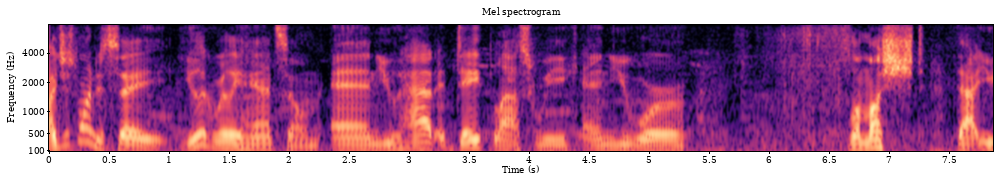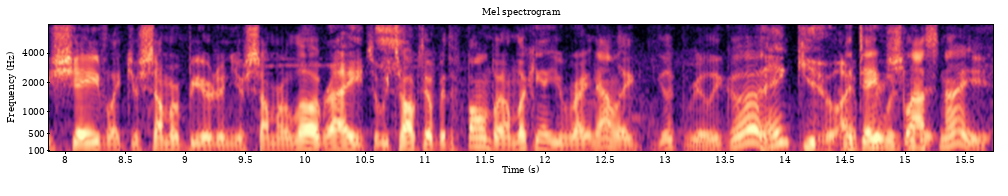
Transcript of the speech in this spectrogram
I just wanted to say you look really handsome, and you had a date last week, and you were flamushed that you shaved like your summer beard and your summer look. Right. So we talked over the phone, but I'm looking at you right now, like you look really good. Thank you. The I date was last it. night,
